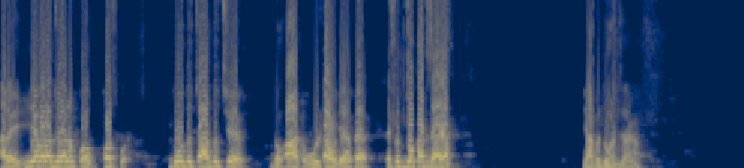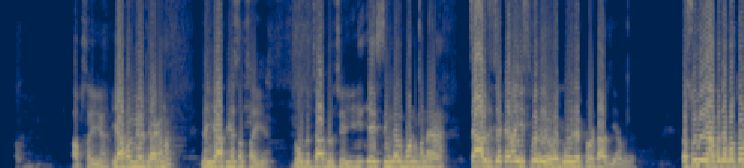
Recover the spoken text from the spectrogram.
अरे ये वाला जो है ना, फॉस्फो, दो दो, चार, दो, छह। दो आठ उल्टा हो गया यहाँ पे। इसमें दो कट जाएगा। यहाँ पे दो हट जाएगा। अब सही है। यहाँ पर भी हट जाएगा ना? नहीं, यहाँ पे ये सब सही है। दो दो चार, दो छह ये सिंगल बॉन्ड बनाया है। चार्ज चेक करना इसमें नहीं होगा। दो इलेक्ट्रॉन हटा दिया हमने। तो सुनो यहाँ पे देखो तो।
